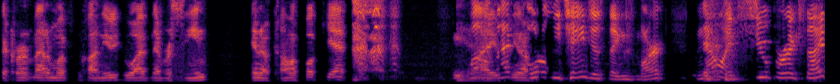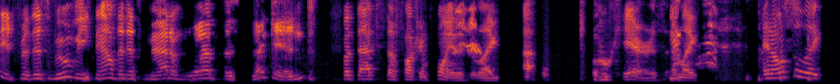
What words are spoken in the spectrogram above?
the current Madam Web from continuity, who I've never seen in a comic book yet. Yeah. Well, I- that you know- totally changes things, Mark. Now I'm super excited for this movie. Now that it's Madam Web the second. But that's the fucking point. Is that like, uh, who cares? And like, and also like,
